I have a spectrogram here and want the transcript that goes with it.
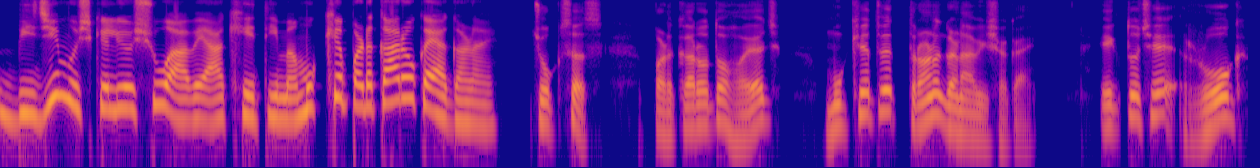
બીજી મુશ્કેલીઓ શું આવે આ ખેતીમાં? મુખ્ય પડકારો કયા ગણાય? ચોક્કસ. પડકારો તો હોય જ. મુખ્યત્વે ત્રણ ગણાવી શકાય. એક તો છે રોગ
